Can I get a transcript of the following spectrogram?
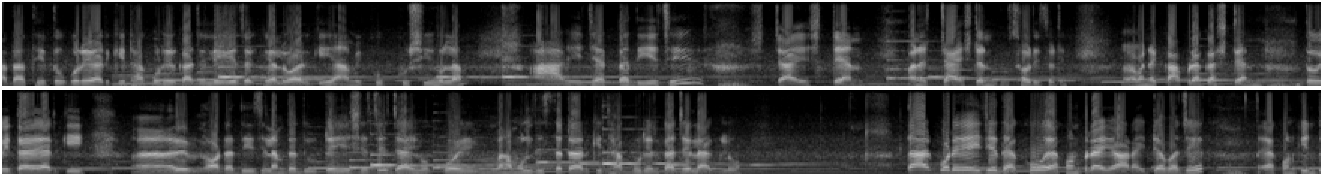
আদা থেতো করে আর কি ঠাকুরের কাজে লেগে গেল আর কি। আমি খুব খুশি হলাম। আর এই যে একটা দিয়েছি চায়ের স্ট্যান্ড মানে চায়ের স্ট্যান্ড সরি সরি মানে কাপ রাখার স্ট্যান্ড। তো এটাই আর কি অর্ডার দিয়েছিলাম, তো দুটোই এসেছে। যাই হোক, ওই হামুল দিস্তাটা আর কি ঠাকুরের কাজে লাগল। তারপরে এই যে দেখো, এখন প্রায় আড়াইটা বাজে। এখন কিন্তু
